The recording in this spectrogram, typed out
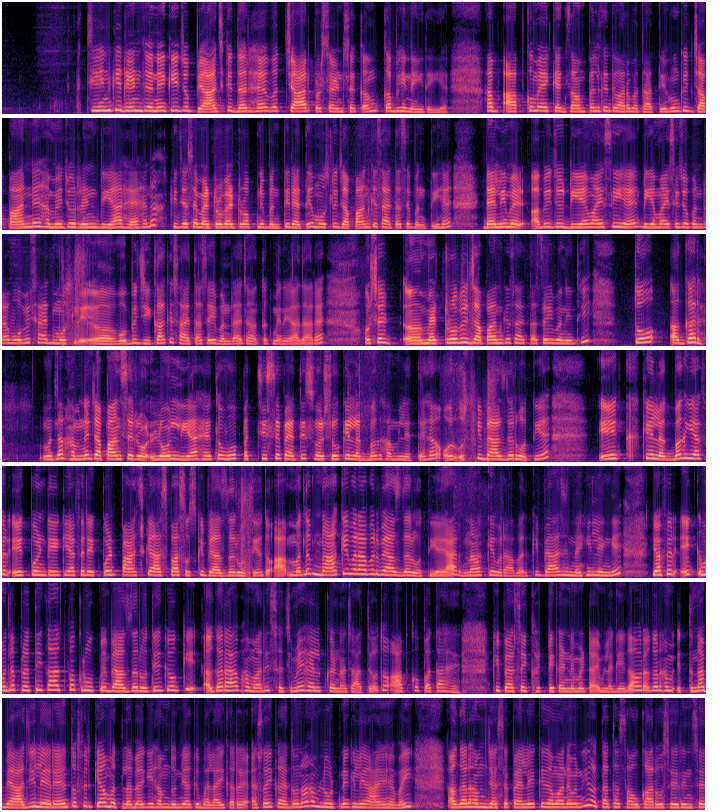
चीन की ऋण देने की जो ब्याज की दर है वह चार परसेंट से कम कभी नहीं रही है। अब आपको मैं एक एग्जांपल के द्वारा बताती हूँ कि जापान ने हमें जो ऋण दिया है है ना? कि जैसे मेट्रो वेट्रो अपनी बनती रहती है मोस्टली जापान की सहायता से बनती है। दिल्ली में अभी जो डीएमआईसी है डी जो बन रहा है, वो भी शायद मोस्टली वो भी जीका की सहायता से ही बन रहा है, जहाँ तक मेरे याद आ रहा है। और शायद मेट्रो भी जापान की सहायता से ही बनी थी। तो अगर मतलब हमने जापान से लोन लिया है तो वो 25 से 35 वर्षों के लगभग हम लेते हैं और उसकी ब्याज दर होती है एक के लगभग या फिर एक पॉइंट एक या फिर एक पॉइंट पाँच के आसपास उसकी ब्याज दर होती है तो आप मतलब ना के बराबर ब्याज दर होती है यार, ना के बराबर कि ब्याज नहीं लेंगे या फिर एक मतलब प्रतीकात्मक रूप में ब्याज दर होती है, क्योंकि अगर आप हमारी सच में हेल्प करना चाहते हो तो आपको पता है कि पैसे इकट्ठे करने में टाइम लगेगा और अगर हम इतना ब्याज ही ले रहे हैं तो फिर क्या मतलब है कि हम दुनिया की भलाई कर रहे हैं? ऐसा ही कह दो ना, हम लूटने के लिए आए हैं भाई। अगर हम जैसे पहले के ज़माने में नहीं होता था, साहूकारों से ऋण से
